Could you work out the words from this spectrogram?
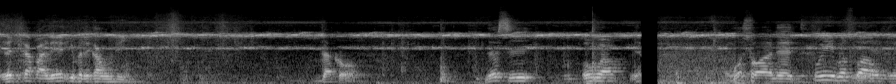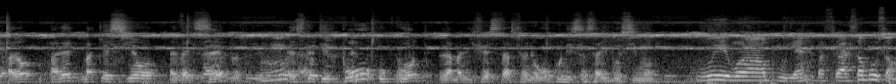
il est capable de parler, il peut être. D'accord. Merci. Au revoir. Bonsoir Annette. Oui, bonsoir. Alors Annette, ma question elle va être simple. Est-ce que tu es pour ou contre la manifestation de reconnaissance à Ibo Simon? Oui, moi en pour, hein, parce que à 100%.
